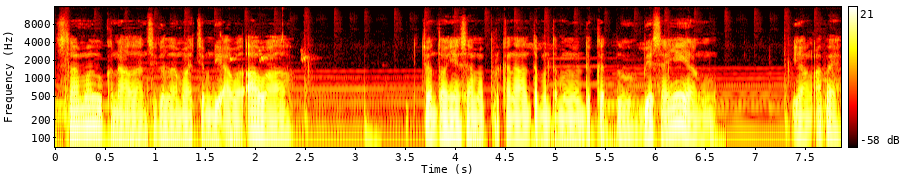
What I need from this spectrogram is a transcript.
selama lu kenalan segala macam di awal-awal contohnya sama perkenalan teman-teman lu deket lu biasanya yang yang apa ya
